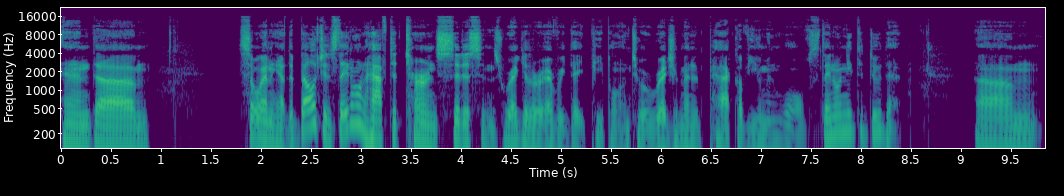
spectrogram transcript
and um, so, anyhow, the Belgians, they don't have to turn citizens, regular everyday people, into a regimented pack of human wolves. They don't need to do that. Um,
